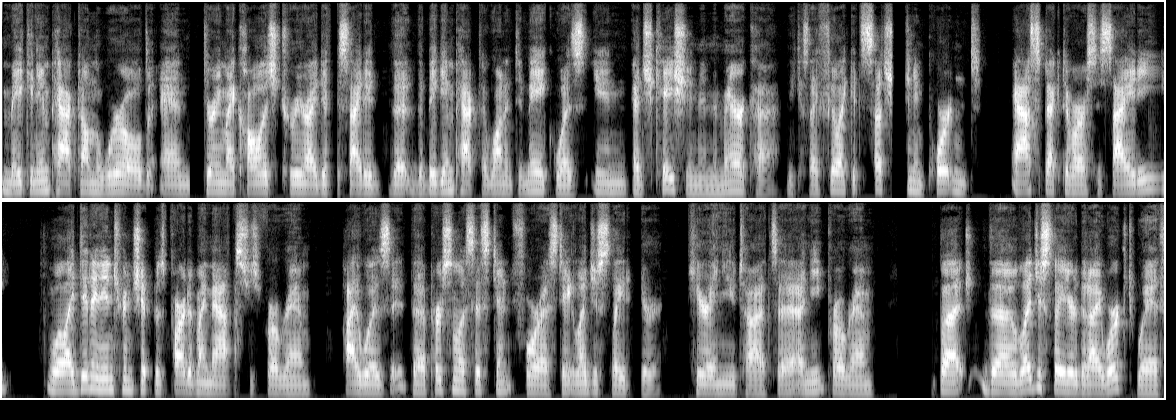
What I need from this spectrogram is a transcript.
make an impact on the world. And during my college career, I decided that the big impact I wanted to make was in education in America because I feel like it's such an important aspect of our society. Well, I did an internship as part of my master's program. I was the personal assistant for a state legislator here in Utah. It's a, a neat program. But the legislator that I worked with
